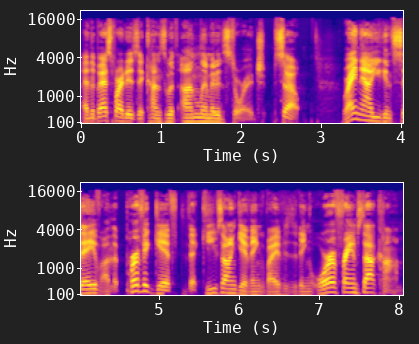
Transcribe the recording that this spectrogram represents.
And the best part is it comes with unlimited storage. So, Right now, you can save on the perfect gift that keeps on giving by visiting auraframes.com.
